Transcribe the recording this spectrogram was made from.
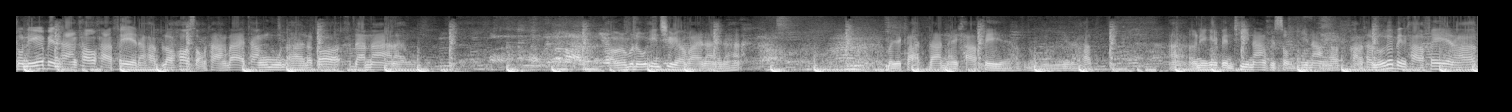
ตรงนี้ก็เป็นทางเข้าคาเฟ่นะครับ เราเข้าสองทางได้ทางมูนอายแล้วก็ด้านหน้านะครับเรามาดูอินเทอร์ภายในนะฮะบรรยากาศด้านในคาเฟ่ครับตรงนี้นะครับอ่าตรงนี้ก็เป็นที่นั่งเป็นโซนที่นั่งครับฝั่งทางนู้นก็เป็นคาเฟ่นะครับ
